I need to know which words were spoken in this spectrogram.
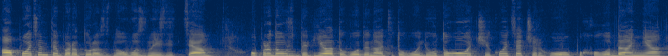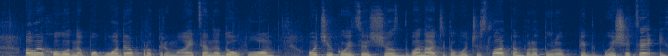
а потім температура знову знизиться. Упродовж 9-11 лютого очікується чергове похолодання, але холодна погода протримається недовго. Очікується, що з 12 числа температура підвищиться і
